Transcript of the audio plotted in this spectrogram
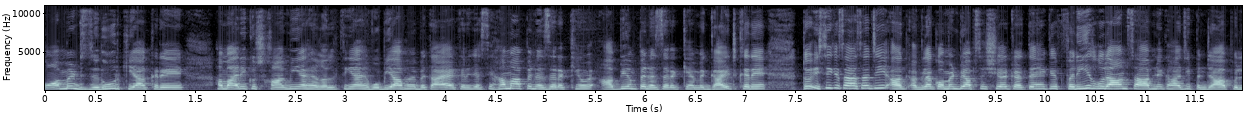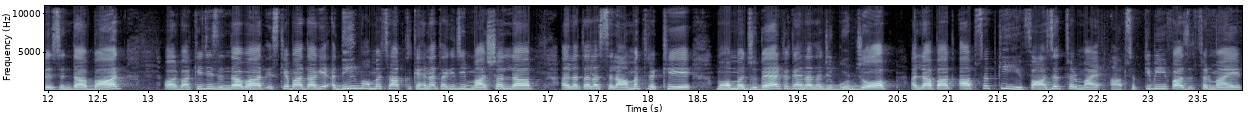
कमेंट ज़रूर किया करें हमारी कुछ खामियाँ हैं गलतियाँ हैं वो भी आप हमें बताया करें। जैसे हम आप पे नज़र रखे हुए आप भी हम पे नज़र रखें, हमें गाइड करें। तो इसी के साथ साथ जी अगला कमेंट भी आपसे शेयर करते हैं कि फ़रीद गुलाम साहब ने कहा, जी, पंजाब पुलिस जिंदाबाद। और बाकी जी, जिंदाबाद। इसके बाद आगे अदील मोहम्मद साहब का कहना था कि, जी, माशाल्लाह, अल्लाह ताला सलामत रखे। मोहम्मद जुबैर का कहना था, जी गुड जॉब अल्लाह पाक आप सबकी हिफाजत फरमाए, आप सबकी भी हिफाजत फरमाए।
